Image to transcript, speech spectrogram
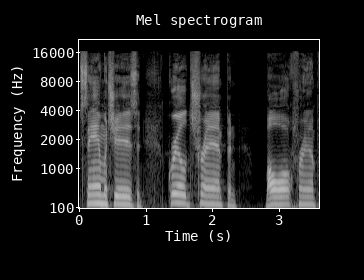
sandwiches and grilled shrimp and boiled shrimp.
